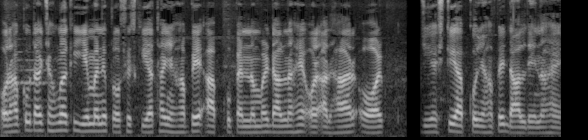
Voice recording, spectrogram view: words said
और आपको बताना चाहूँगा कि ये मैंने प्रोसेस किया था, यहाँ पे आपको पैन नंबर डालना है और आधार और जीएसटी आपको यहाँ पे डाल देना है।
